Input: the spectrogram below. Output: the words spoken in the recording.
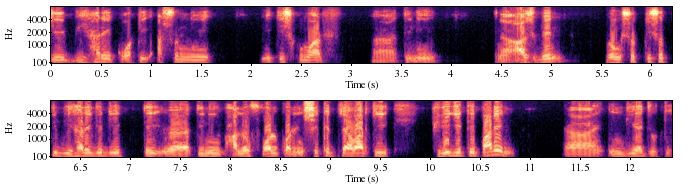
যে বিহারে কটি আসন নিয়ে নীতিশ কুমার তিনি আসবেন। এবং সত্যি সত্যি বিহারে যদি তিনি ভালো ফল করেন, সেক্ষেত্রে আবার কি ফিরে যেতে পারেন ইন্ডিয়া জোটে?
